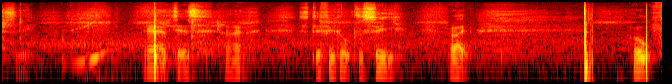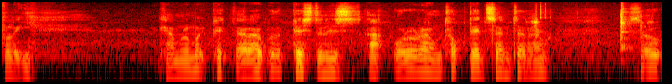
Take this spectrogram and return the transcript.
See. There it is right. It's difficult to see. Right. Hopefully camera might pick that out but the piston is at or around top dead center now. So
